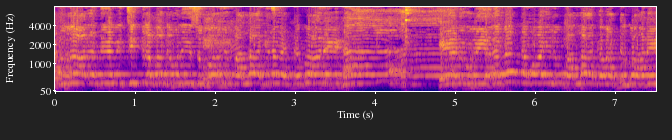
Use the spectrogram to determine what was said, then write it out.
అనురాధ దేవి చిత్రపటం తీసుకొని పల్లాకిన పెట్టుకొని ఏడుగురు ఎలబెట్ట పోయిలు పల్లాక పట్టుకొని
